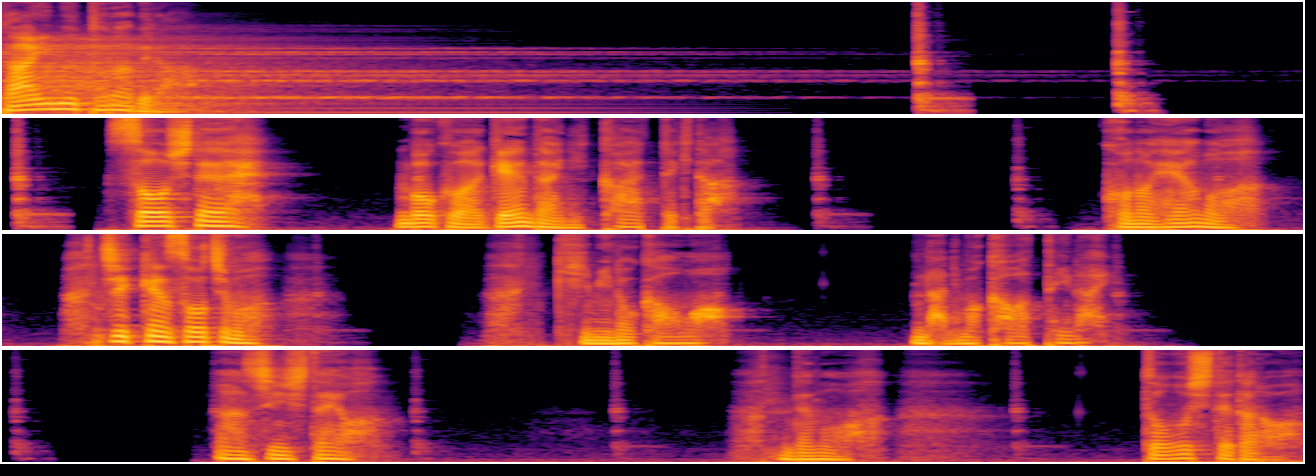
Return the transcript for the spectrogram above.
タイムトラベラーそうして僕は現代に帰ってきた。この部屋も、実験装置も、君の顔も、何も変わっていない。安心したよ。でも、どうしてだろ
